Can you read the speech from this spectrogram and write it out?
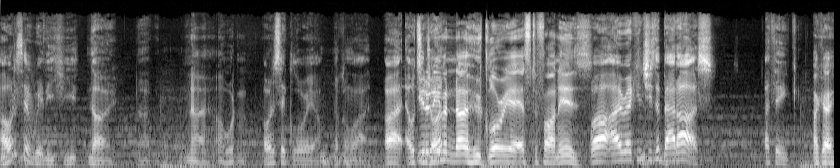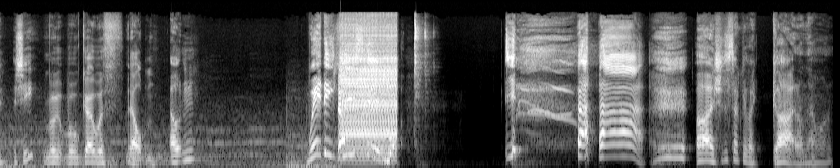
I would have said Whitney Houston. No, no, I wouldn't. No, I wouldn't. I would have said Gloria. Not gonna lie. All right, Elton You don't John. even know who Gloria Estefan is. well, I reckon she's a badass. I think. Okay. Is she? We'll, we'll go with Elton. Elton? Whitney Houston! oh, I should have stuck with my gut on that one.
